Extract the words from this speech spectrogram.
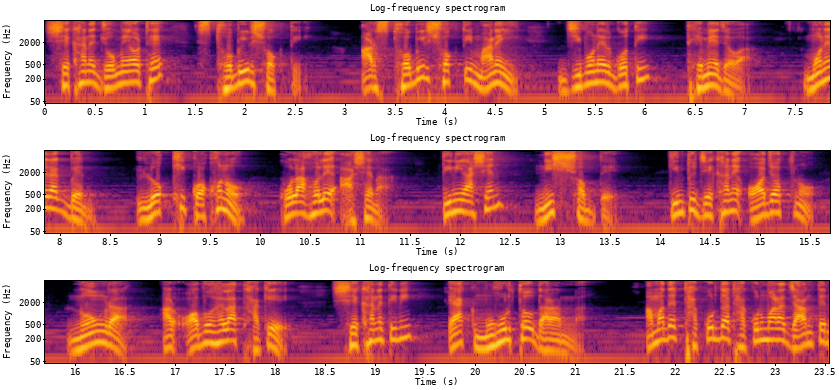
সেখানে জমে ওঠে স্থবির শক্তি। আর স্থবির শক্তি মানেই জীবনের গতি থেমে যাওয়া। মনে রাখবেন, লক্ষ্মী কখনো কোলাহলে আসে না। তিনি আসেন নিঃশব্দে। কিন্তু যেখানে অযত্ন, নোংরা আর অবহেলা থাকে সেখানে তিনি এক মুহূর্তও দাঁড়ান না। আমাদের ঠাকুরদা ঠাকুরমারা জানতেন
